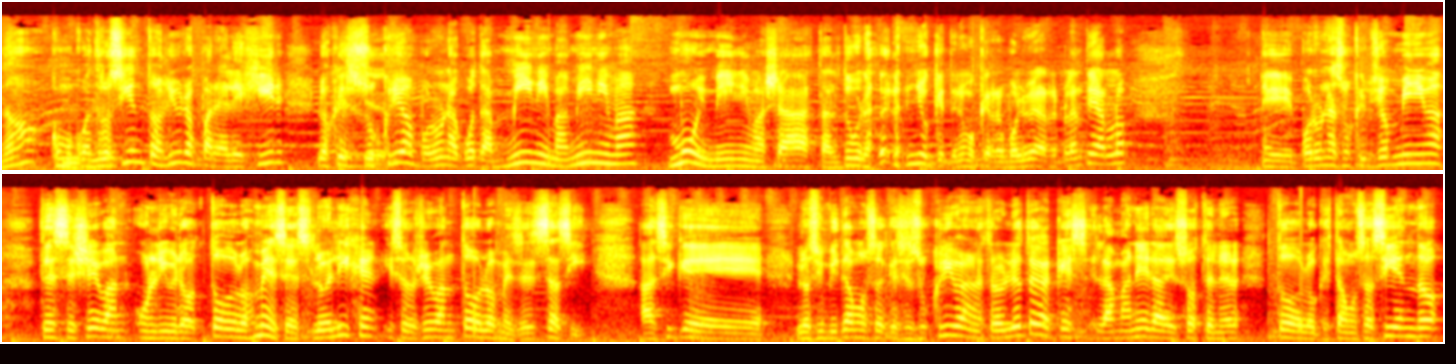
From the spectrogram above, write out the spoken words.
¿no? Como 400 libros para elegir los que se suscriban por una cuota mínima, mínima, muy mínima ya a esta altura del año que tenemos que volver a replantearlo. Eh, por una suscripción mínima, ustedes se llevan un libro todos los meses, lo eligen y se lo llevan todos los meses, es así. Así que los invitamos a que se suscriban a nuestra biblioteca, que es la manera de sostener todo lo que estamos haciendo,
